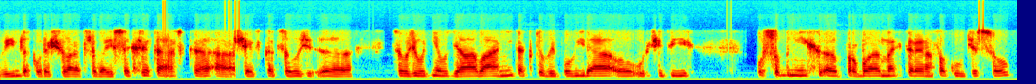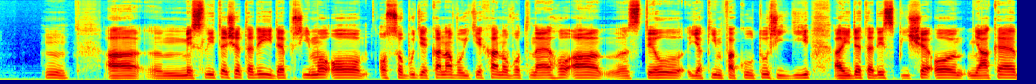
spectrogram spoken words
vím, tak odešla třeba i sekretářka a šéfka celož, eh, celoživotního vzdělávání, tak to vypovídá o určitých osobních eh, problémech, které na fakultě jsou. Hmm. A e, myslíte, že tedy jde přímo o osobu děkana Vojtěcha Novotného a e, styl, jakým fakultu řídí a jde tedy spíše o nějaké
